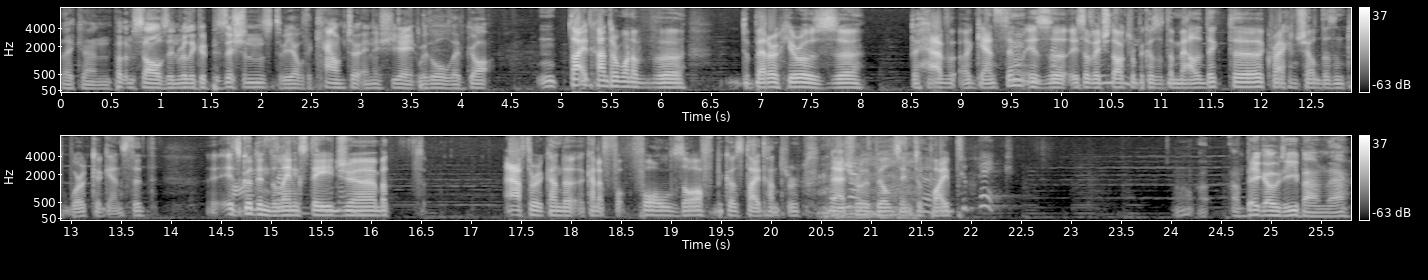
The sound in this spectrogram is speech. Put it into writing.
They can put themselves in really good positions to be able to counter initiate with all they've got. Mm, Tide Hunter, one of uh, the better heroes uh, to have against him, is uh, is a Witch Doctor because of the Maledict. Uh, Kraken Shell doesn't work against it. It's good in the laning stage, uh, but after it kind of kind of falls off because Tide Hunter naturally builds into Turn pipe. To. Oh, a, a big OD ban there.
